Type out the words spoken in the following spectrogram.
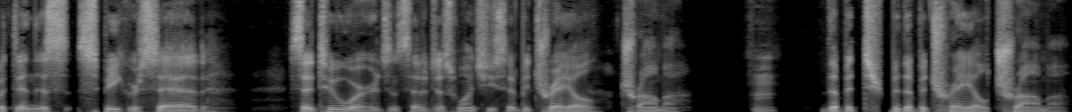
But then this speaker said said two words instead of just one. She said betrayal trauma. Hmm. The bet- the betrayal trauma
